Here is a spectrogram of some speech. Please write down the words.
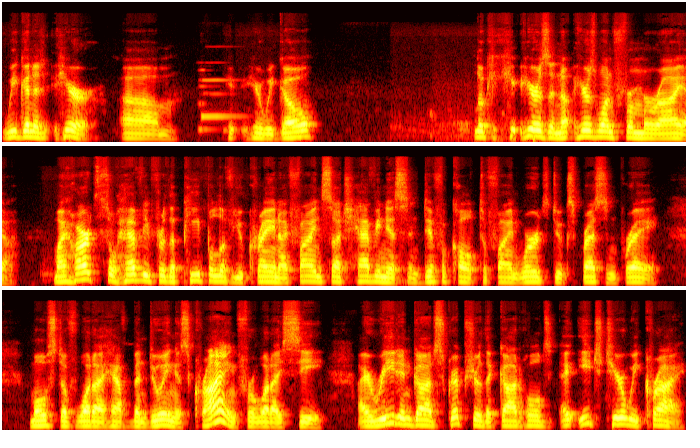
We gonna here. Um, here we go. Look, here's a here's one from Mariah. My heart's so heavy for the people of Ukraine. I find such heaviness and difficult to find words to express and pray. Most of what I have been doing is crying for what I see. I read in God's scripture that God holds each tear we cry.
